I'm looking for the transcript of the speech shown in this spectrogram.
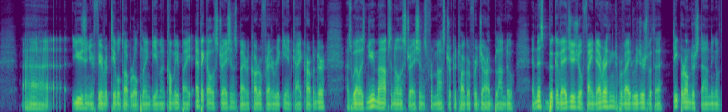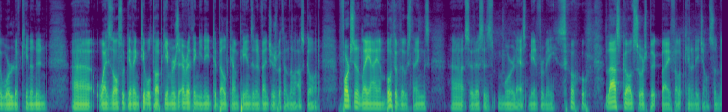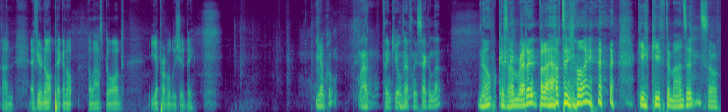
uh, use your favorite tabletop role playing game, and accompanied by epic illustrations by Riccardo Federici and Kai Carpenter, as well as new maps and illustrations from master cartographer Jared Blando. In this Book of Edges, you'll find everything to provide readers with a deeper understanding of the world of Canaan, uh, whilst also giving tabletop gamers everything you need to build campaigns and adventures within The Last God. Fortunately, I am both of those things. Uh, so this is more or less made for me. So, Last God source book by Phillip Kennedy Johnson, and if you're not picking up The Last God, you probably should be. Cool, cool. I think you'll definitely second that. No, because I'm read it, but I have to now. Keith, Keith demands it, so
